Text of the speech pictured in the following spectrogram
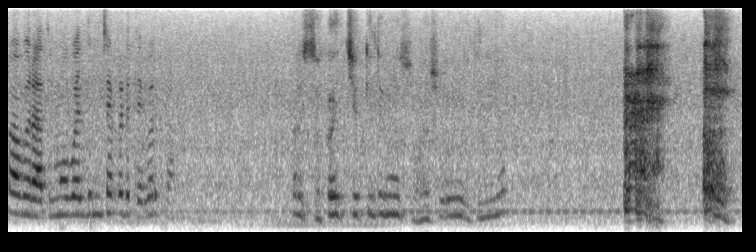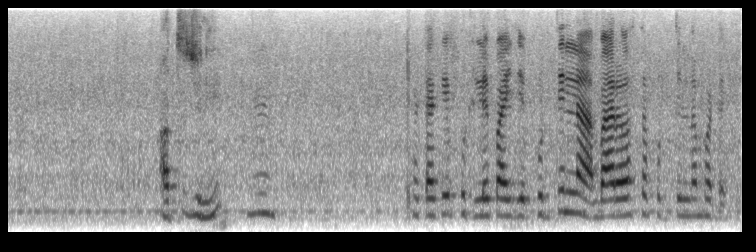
का बरं आता मोबाईल तुमच्याकडेच आहे बरं का? अरे सकाळी चेक केली मला सोळाशे रुपये होते ना. आजच. फटाके फुटले पाहिजे. फुटतील ना. बारा वाजता फुटतील ना फटाके.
